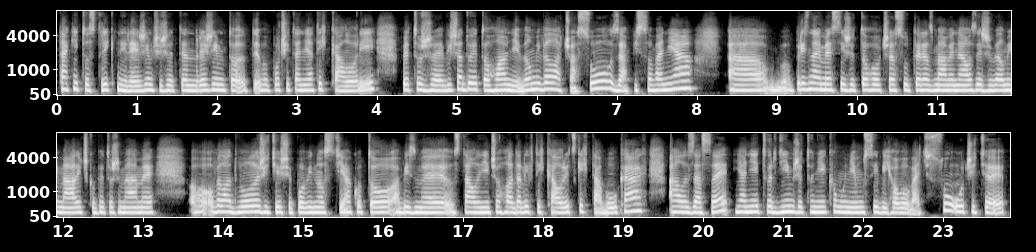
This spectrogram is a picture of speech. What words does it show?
takýto striktný režim, čiže ten režim to, počítania tých kalórií, pretože vyžaduje to hlavne veľmi veľa času, zapisovania a priznajme si, že toho času teraz máme naozaj že veľmi máličko, pretože máme oveľa dôležitejšie povinnosti ako to, aby sme stále niečo hľadali v tých kalorických tabulkách, ale zase ja netvrdím, že to niekomu nemusí vyhovovať. Sú určite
